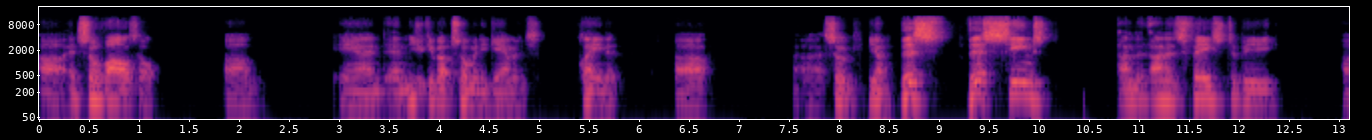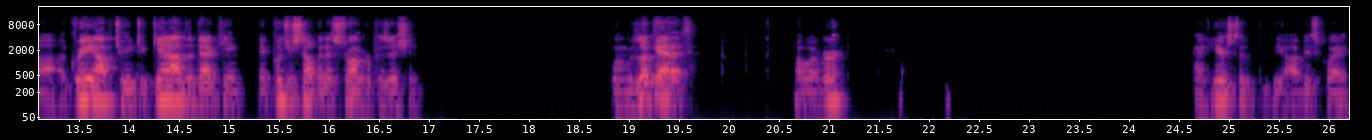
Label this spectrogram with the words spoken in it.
uh, it's so volatile. Um, and, and you give up so many gammons playing it. Uh, uh, so, yeah, this, this seems on, the- on its face to be uh, a great opportunity to get out of the back game and put yourself in a stronger position. When we look at it, however, and here's the, the obvious play.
